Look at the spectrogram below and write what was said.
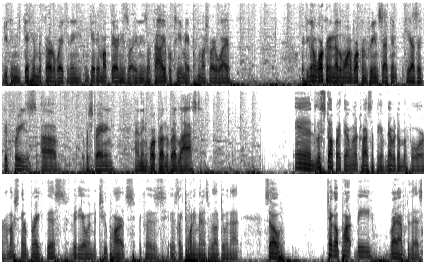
You can get him to Third Awakening. You can get him up there, and he's a, and he's a valuable teammate pretty much right away. If you're going to work on another one, work on green second. He has a good freeze uh, restraining, and then work on the red last. And let's stop right there. I'm going to try something I've never done before. I'm actually going to break this video into two parts because it was like 20 minutes without doing that. So, check out part B right after this.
